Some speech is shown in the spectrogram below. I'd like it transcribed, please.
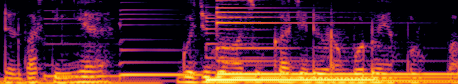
Dan pastinya gue juga gak suka jadi orang bodoh yang pelupa.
